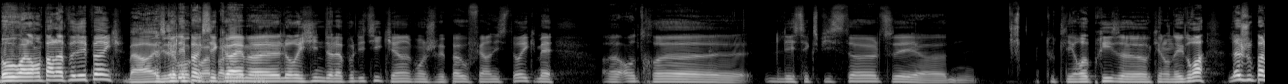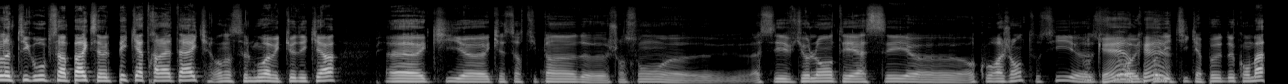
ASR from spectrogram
Bon, alors on parle un peu des punks. Bah, Parce que évidemment les punks, qu'on va c'est quand même euh, l'origine de la politique. Hein. Bon, je vais pas vous faire un historique, mais euh, entre euh, les Sex Pistols et euh, toutes les reprises euh, auxquelles on a eu droit. Là, je vous parle d'un petit groupe sympa qui s'appelle P4 à l'attaque, en un seul mot avec que des cas. euh, qui, euh, qui a sorti plein de chansons euh, assez violentes et assez euh, encourageantes aussi euh, Ok, sur ok. une politique un peu de combat.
